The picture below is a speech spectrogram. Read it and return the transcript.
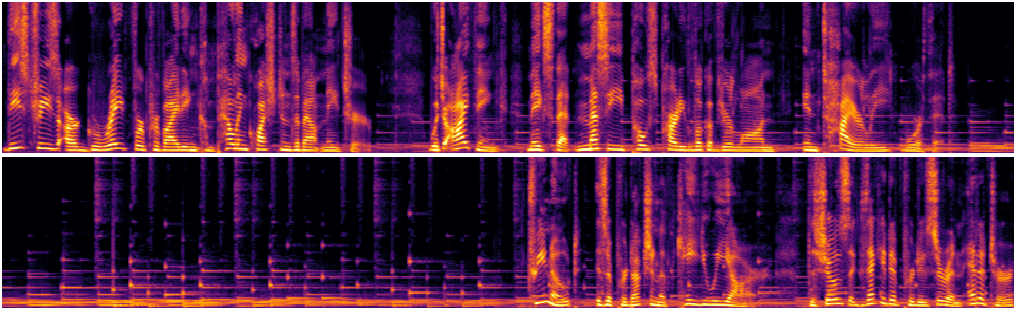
these trees are great for providing compelling questions about nature, which I think makes that messy post party look of your lawn entirely worth it. Tree Note is a production of KUER. The show's executive producer and editor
